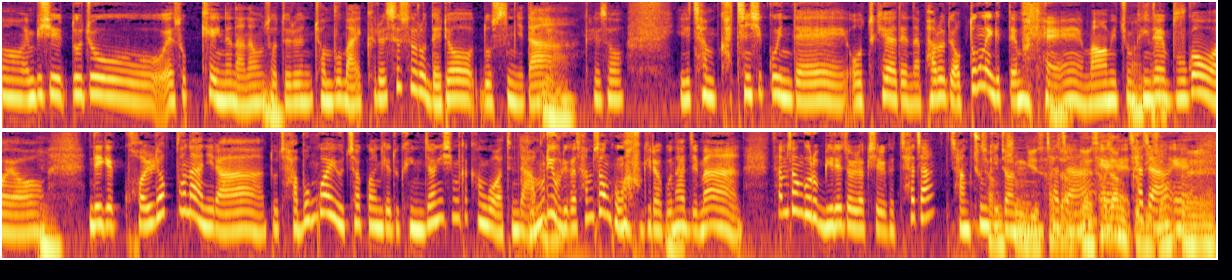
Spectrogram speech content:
어, MBC 노조에 속해 있는 아나운서들은 음. 전부 마이크를 스스로 내려놓습니다. 네. 그래서 이게 참 같은 식구인데 어떻게 해야 되나. 바로 옆 동네이기 때문에 마음이 좀 음. 맞아요. 굉장히 무거워요. 예. 근데 이게 권력뿐 아니라 또 자본과의 유착 관계도 굉장히 심각한 것 같은데 아무리 우리가 삼성공화국이라고는 하지만 삼성그룹 미래전략실 그 차장 장충기 전 장충기 차장, 사장, 네, 예, 사장급이죠. 차장 예. 네.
